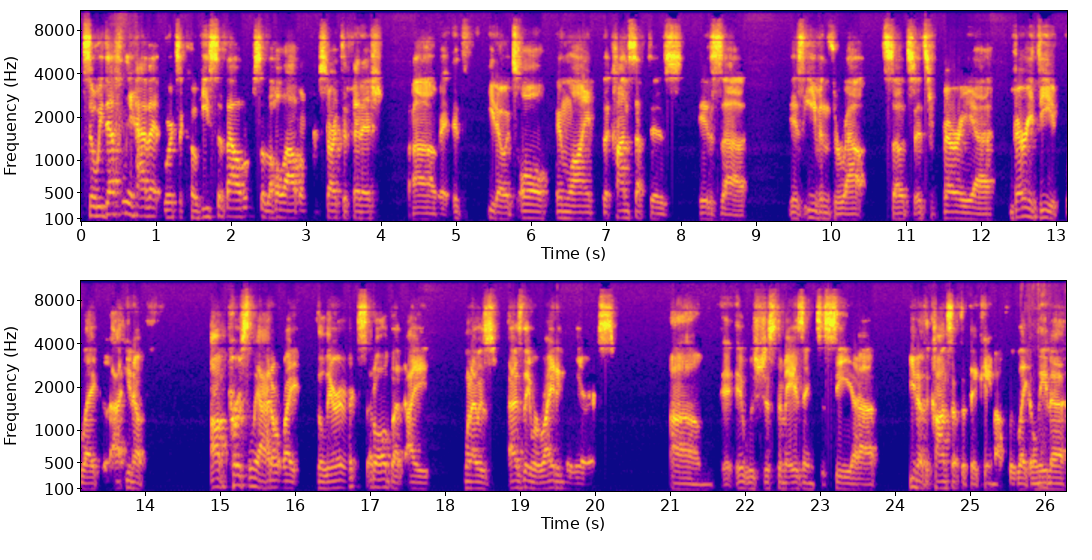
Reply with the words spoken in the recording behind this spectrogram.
So we definitely have it where it's a cohesive album. So the whole album from start to finish, um, it, it's you know, it's all in line. The concept is is uh, is even throughout. So it's it's very uh, very deep. Like you know, um, personally, I don't write the lyrics at all, but I when I was as they were writing the lyrics, um, it, it, was just amazing to see, uh, you know, the concept that they came up with, like Alina,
